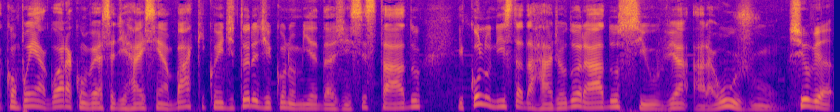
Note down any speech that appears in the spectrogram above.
Acompanhe agora a conversa de Raíssen Abac com a editora de economia da Agência Estado e colunista da Rádio Eldorado, Silvia Araújo. Silvia,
